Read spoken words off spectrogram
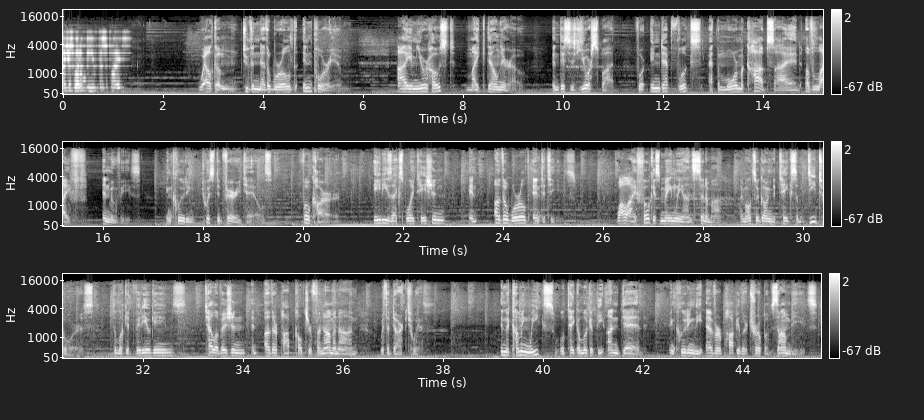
I just want to leave this place. Welcome to the Netherworld Emporium. I am your host, Mike Del Nero, and this is your spot for in depth looks at the more macabre side of life and movies, including twisted fairy tales, folk horror, 80s exploitation, and otherworld entities. While I focus mainly on cinema, I'm also going to take some detours to look at video games, television, and other pop culture phenomenon with a dark twist. In the coming weeks, we'll take a look at the undead, including the ever popular trope of zombies,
